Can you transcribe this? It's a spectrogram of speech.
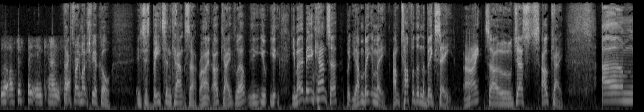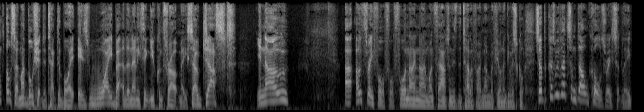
look, I've just beaten cancer. Thanks very much for your call. It's just beaten cancer, right? Okay. Well, you, you you you may have beaten cancer, but you haven't beaten me. I'm tougher than the big C. All right. So just okay. Um, also, my bullshit detector boy is way better than anything you can throw at me. So just you know. Uh, 0344 is the telephone number if you want to give us a call. So, because we've had some dull calls recently,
